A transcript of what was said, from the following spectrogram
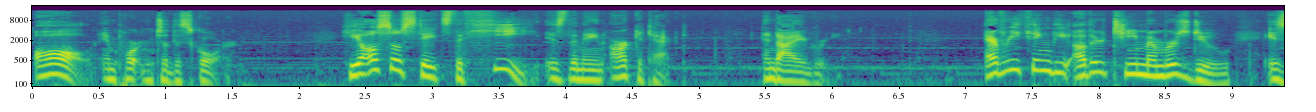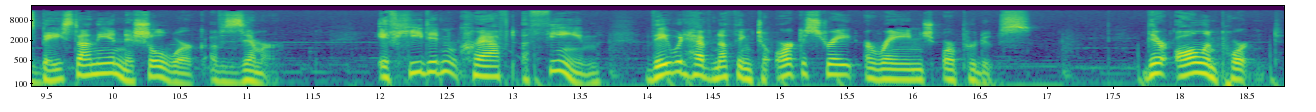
all important to the score. He also states that he is the main architect, and I agree. Everything the other team members do is based on the initial work of Zimmer. If he didn't craft a theme, they would have nothing to orchestrate, arrange, or produce. They're all important.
